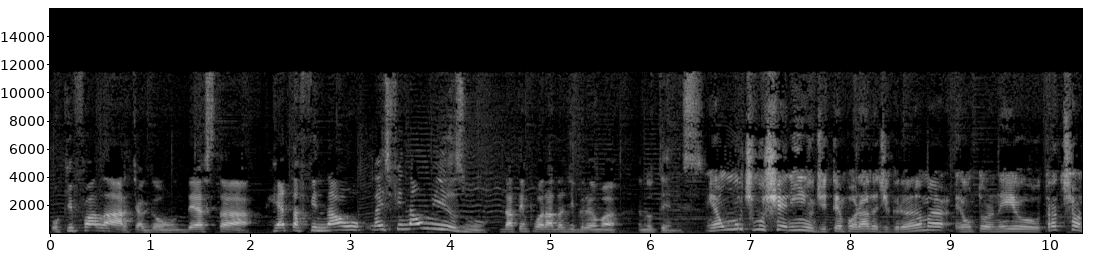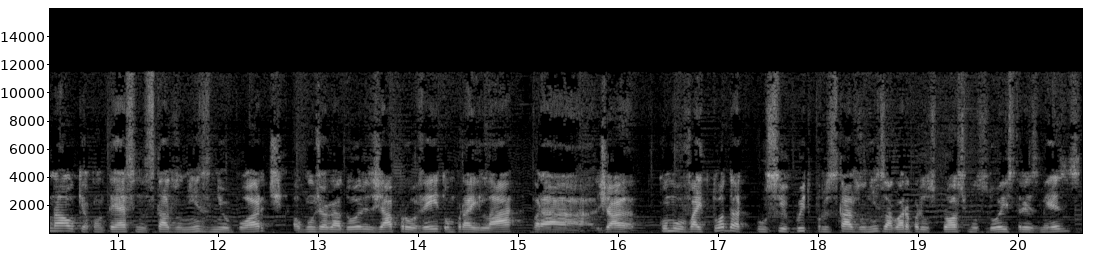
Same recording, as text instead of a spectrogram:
O que falar, Tiagão, desta reta final, mas final mesmo, da temporada de grama no tênis? É um último cheirinho de temporada de grama. É um torneio tradicional que acontece nos Estados Unidos, Newport. Alguns jogadores já aproveitam para ir lá para já como vai todo o circuito para os Estados Unidos agora para os próximos dois, três meses,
